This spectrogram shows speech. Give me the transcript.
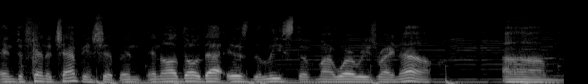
and defend a championship. And and although that is the least of my worries right now, um,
